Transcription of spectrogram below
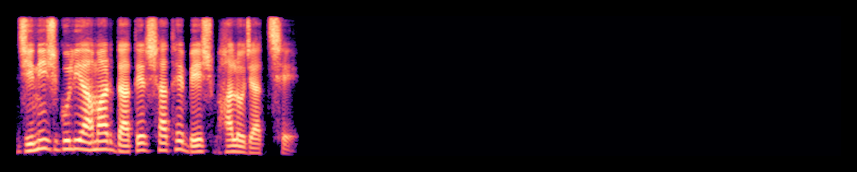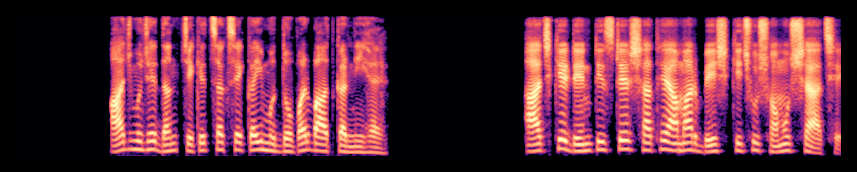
জিনিসগুলি আমার দাঁতের সাথে বেশ ভালো যাচ্ছে आज मुझे दंत चिकित्सक से कई मुद्दों पर बात करनी है আজকে ডেন্টিস্টের সাথে আমার বেশ কিছু সমস্যা আছে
